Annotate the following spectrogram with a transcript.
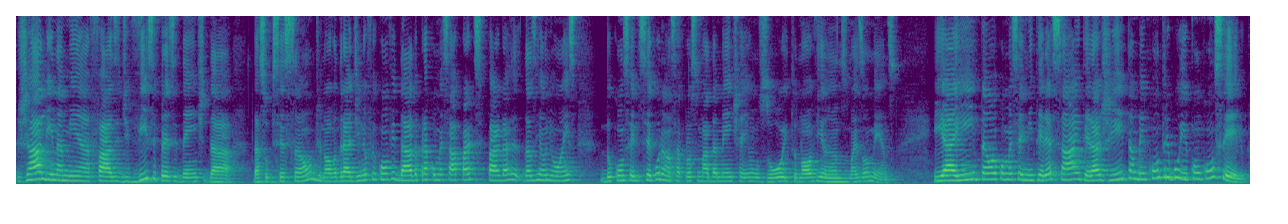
já ali na minha fase de vice-presidente da, da subseção de Nova Andradina, eu fui convidada para começar a participar da, das reuniões do Conselho de Segurança, aproximadamente aí uns oito, nove anos mais ou menos. E aí, então, eu comecei a me interessar, interagir e também contribuir com o conselho.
